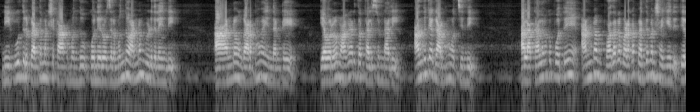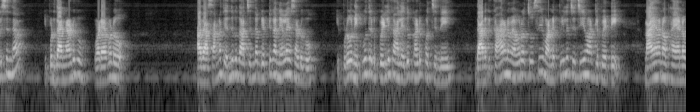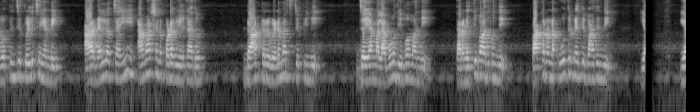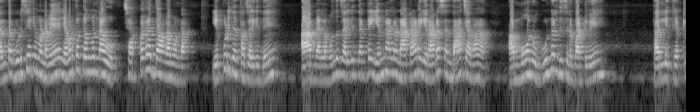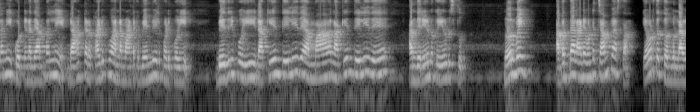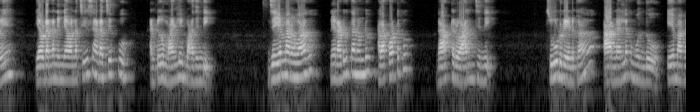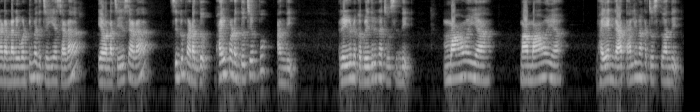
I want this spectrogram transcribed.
నీ కూతురు పెద్ద మనిషి కాకముందు కొన్ని రోజుల ముందు అండం విడుదలైంది. ఆ అండం గర్భమైందంటే ఎవరో మగాడితో కలిసి ఉండాలి. అందుకే గర్భం వచ్చింది. అలా కలవకపోతే అండం పొదగబడక పెద్ద మనిషి అయ్యేది. తెలిసిందా? ఇప్పుడు దాన్ని అడుగు. వాడెవడో? అది ఆ సంగతి ఎందుకు దాచిందో గట్టిగా నిలయేసి అడుగు. ఇప్పుడు నీ కూతురికి పెళ్ళి కాలేదు కడుపు వచ్చింది. దానికి కారణం ఎవరో చూసి వాడిని పిలిచి చీమాట్లు పెట్టి నాయానో భయానో ఒప్పించి పెళ్ళి చేయండి. ఆరు నెలలు వచ్చాయి అబార్షన్ కూడా వీలు కాదు. డాక్టర్ విడమర్చి చెప్పింది. జయమ్మ లబో దిబ్బోమంది తన నెత్తి బాదుకుంది. పక్కనున్న కూతురు నెత్తి బాదింది. ఎంత గుడిసేటి ఉండవే ఎవరితో తొంగున్నావు? చెప్పవే దొంగ ఉండ ఎప్పుడు ఇదంతా జరిగింది? ఆరు నెలల ముందు జరిగిందంటే ఎన్నాళ్ళు నా కాడ ఈ రహస్యం దాచావా? అమ్మో నువ్వు గుండెలు తీసిన బంటివే. తల్లి తిట్లని కొట్టిన దెబ్బల్ని డాక్టర్ కడుపు అన్న మాటకు బెంబేలు పడిపోయి బెదిరిపోయి నాకేం తెలియదే అమ్మా నాకేం తెలియదే అంది రేణుక ఏడుస్తూ. నోర్మయ్ అబద్ధాలు ఆడేవంటే చంపేస్తా. ఎవరితో తొంగున్నావే? ఎవడన్నా నిన్నేమన్నా చేశాడా చెప్పు అంటూ మళ్ళీ బాధింది. జయమ్మ నువ్వు వాగు నేను అడుగుతానుండు. అలా కొట్టకు డాక్టర్ వారించింది చూడు రేణుక ఆరు నెలలకు ముందు ఏ మగాడన్నా నీ ఒంటి మీద చెయ్యేశాడా? ఏమన్నా చేశాడా? సిగ్గుపడద్దు భయపడద్దు చెప్పు అంది. రేణుక బెదురుగా చూసింది. మావయ్య మా మావయ్య భయంగా తల్లి వంక చూస్తూ అంది.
